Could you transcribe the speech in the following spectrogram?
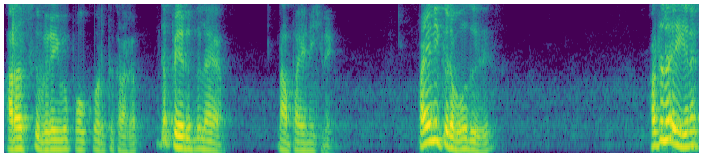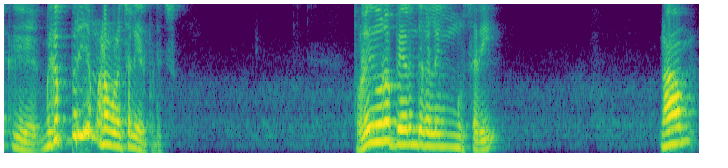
அரசு விரைவு போக்குவரத்து கழகம். இந்த பேருந்தில் நான் பயணிக்கிறேன். பயணிக்கிற போது அதில் எனக்கு மிகப்பெரிய மன உளைச்சல் ஏற்பட்டுச்சு. தொலைதூர பேருந்துகளையும் சரி நாம்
